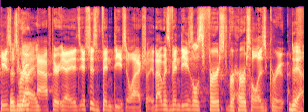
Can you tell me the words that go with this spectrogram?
He's there's a guy. after. Yeah, it's, it's just Vin Diesel. Actually, that was Vin Diesel's first rehearsal as Groot. Yeah.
